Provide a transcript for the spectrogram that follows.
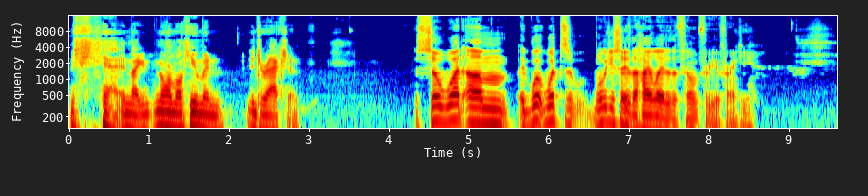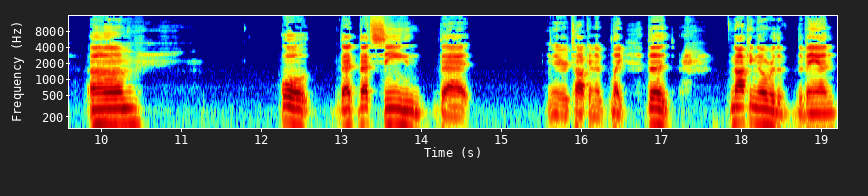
yeah, in like normal human interaction. So what? Um, what what's what would you say is the highlight of the film for you, Frankie? Um. Well, that that scene that you're talking of, like the knocking over the the van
